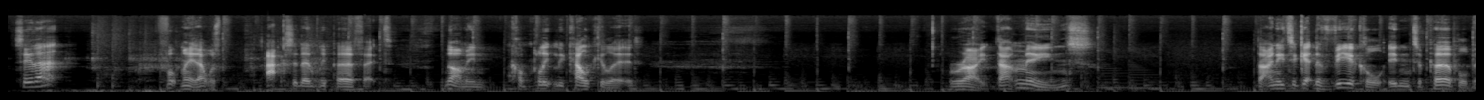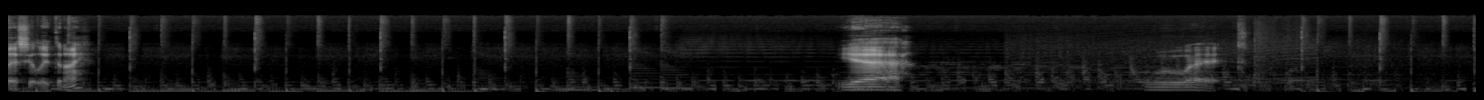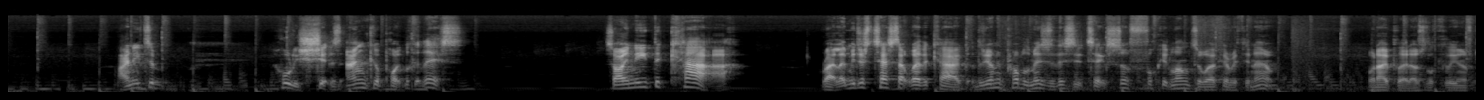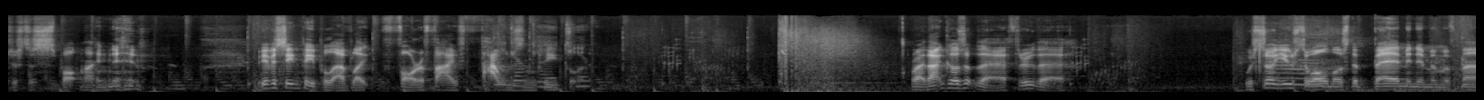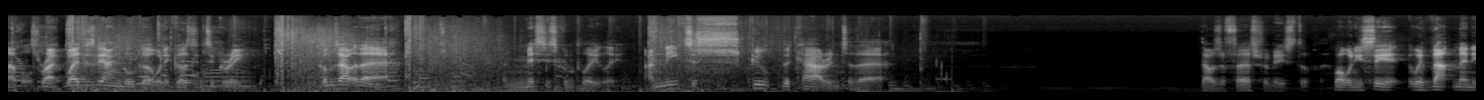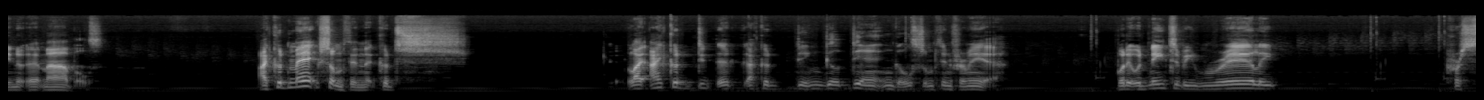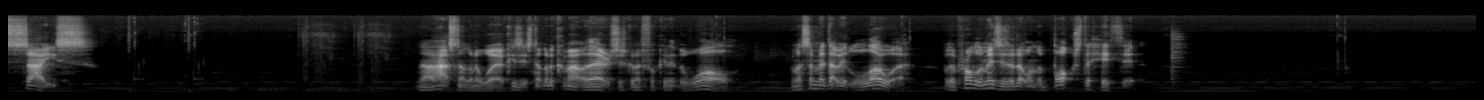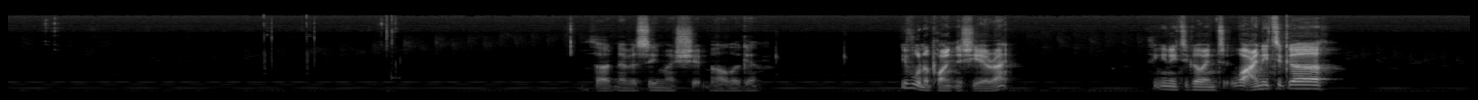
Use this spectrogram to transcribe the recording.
See that? Fuck me, that was accidentally perfect. No, I mean completely calculated. Right, that means that I need to get the vehicle into purple, basically, don't I? Yeah. Wait. I need to. Holy shit, there's anchor point. Look at this. So I need the car. Right, let me just test out where the car. The only problem is this: it takes so fucking long to work everything out. When I played, I was lucky enough just to spot my name. have you ever seen people that have like four or five thousand people? Right, that goes up there, through there. We're so used to almost the bare minimum of marbles. Right, where does the angle go when it goes into green? Comes out of there and misses completely. I need to scoop the car into there. That was a first for me, stuff. Well, when you see it with that many uh, marbles. I could make something that could... Like, I could, uh, I could dingle dangle something from here. But it would need to be really precise. No, that's not going to work, is it? It's not going to come out of there. It's just going to fucking hit the wall. Unless I made that bit lower. But the problem is, is I don't want the box to hit it. I thought I'd never see my shit shitball again. You've won a point this year, right? I think you need to go into... What, I need to go...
